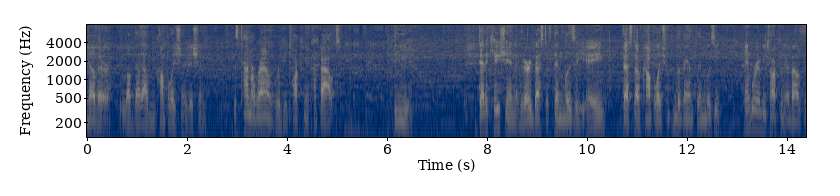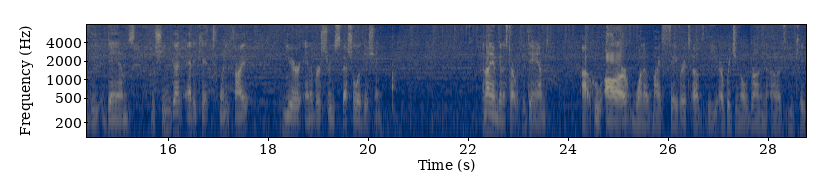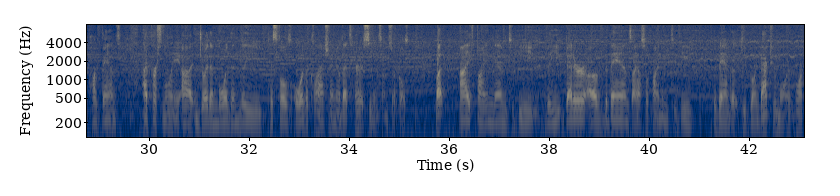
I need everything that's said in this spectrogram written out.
Another Love That Album compilation edition. This time around, we're going to be talking about the dedication, the very best of Thin Lizzy, a best of compilation from the band Thin Lizzy. And we're going to be talking about the Damned's Machine Gun Etiquette 25 year anniversary special edition. And I am going to start with the Damned, uh, who are one of my favorite of the original run of UK punk bands. I personally uh, enjoy them more than the Pistols or the Clash. I know that's heresy in some circles, but I find them to be the better of the bands. I also find them to be the band that I keep going back to more and more.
